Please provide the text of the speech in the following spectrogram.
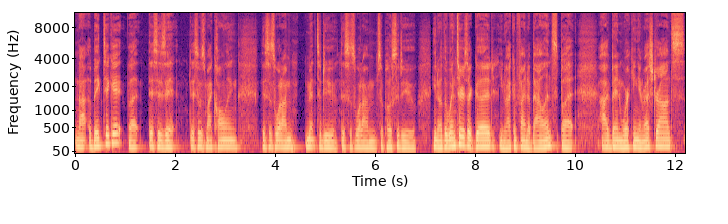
not a big ticket, but this is it. This is my calling. This is what I'm meant to do. This is what I'm supposed to do. You know, the winters are good. You know, I can find a balance, but I've been working in restaurants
